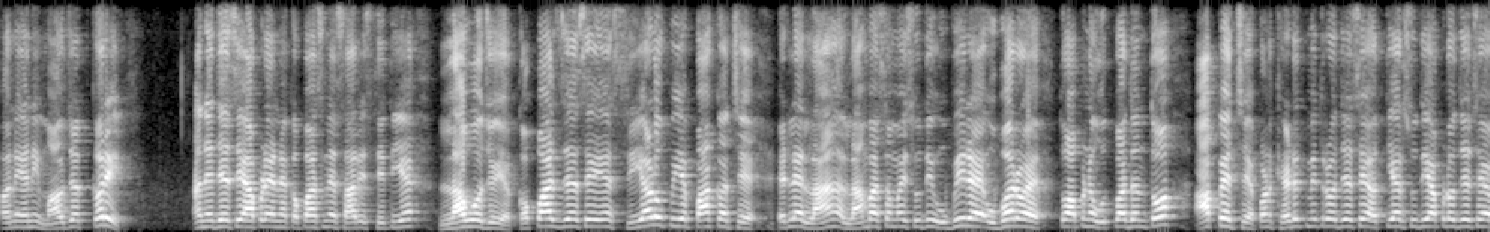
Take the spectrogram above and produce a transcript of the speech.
અને એની માવજત કરી અને જે છે આપણે એને કપાસને સારી સ્થિતિએ લાવવો જોઈએ. કપાસ જે છે એ શિયાળુ પીએ પાક જ છે. એટલે લાંબા સમય સુધી ઊભી રહે, ઊભા રહે, તો આપણે ઉત્પાદન તો આપે જ છે. પણ ખેડૂત મિત્રો જે છે અત્યાર સુધી આપણો જે છે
